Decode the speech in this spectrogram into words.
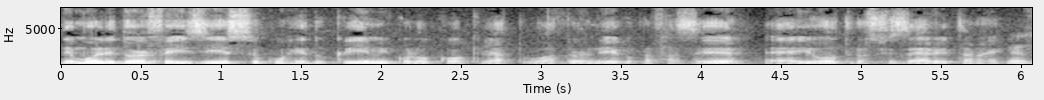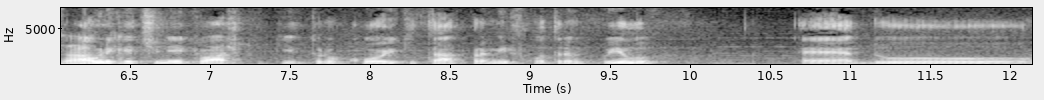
Demolidor fez isso com o Rei do Crime, colocou aquele ato- o ator negro pra fazer, é, e outros fizeram aí também. Exato. A única etnia que eu acho que, que trocou e que tá, pra mim ficou tranquilo é do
